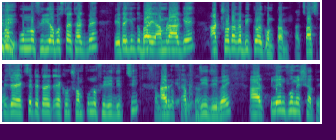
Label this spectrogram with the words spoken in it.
সম্পূর্ণ ফ্রি অবস্থায় থাকবে। এটা কিন্তু ভাই আমরা আগে আটশো টাকা বিক্রয় করতাম। আচ্ছা পাঁচ আচ্ছা, পিসের এক set এটা এখন সম্পূর্ণ ফ্রি দিচ্ছি। আর হ্যাঁ? জি জি ভাই। আর প্লেন ফোমের সাথে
